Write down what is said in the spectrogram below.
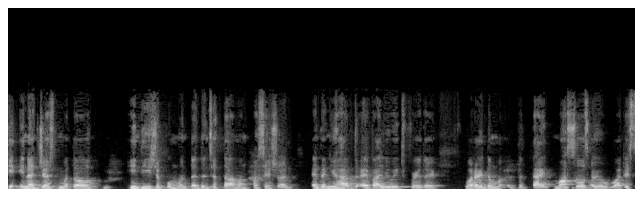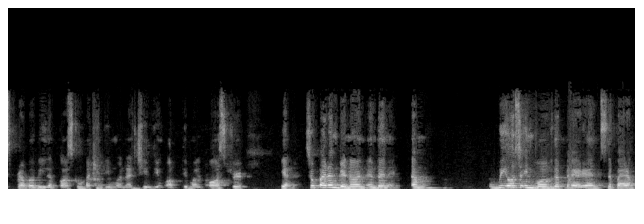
in-adjust mo to, hindi siya pumunta dun sa tamang position. And then you have to evaluate further what are the, the tight muscles or what is probably the cause kung ba't hindi mo na-achieve yung optimal posture. Yeah. So parang ganun. And then, um, we also involve the parents na parang,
